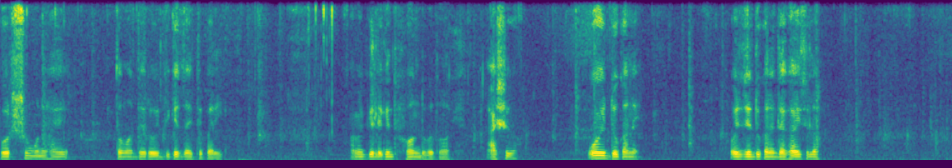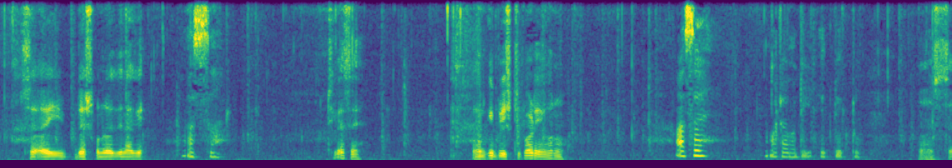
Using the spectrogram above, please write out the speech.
পরশু মনে হয় তোমাদের ওই দিকে যাইতে পারি। আমি গেলে কিন্তু ফোন দেবো তোমাকে। আসিও। ওই দোকানে ওই যে দোকানে দেখা হয়েছিল। এই দশ পনেরো দিন আগে। আচ্ছা। ঠিক আছে? এখন কি বৃষ্টি পড়ে এখনও? আছে। মোটামুটি একটু একটু। আচ্ছা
